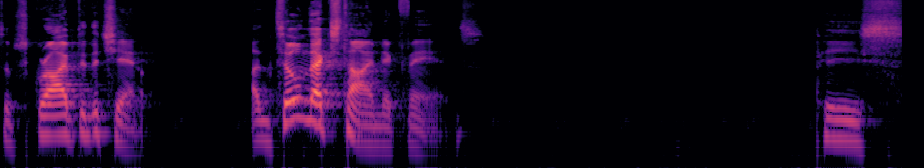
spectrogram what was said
subscribe to the channel. Until next time, Knick fans. Peace.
